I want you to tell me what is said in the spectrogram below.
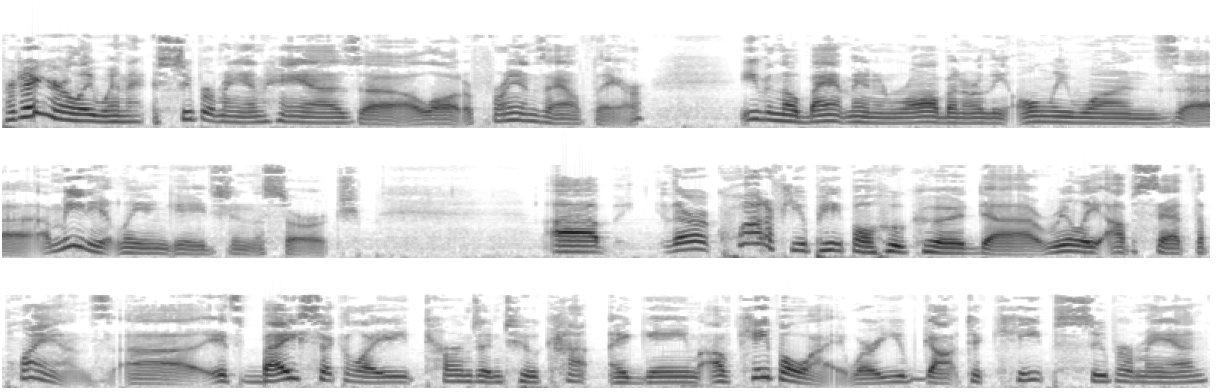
particularly when Superman has uh, a lot of friends out there. Even though Batman and Robin are the only ones uh, immediately engaged in the search. Uh, there are quite a few people who could uh, really upset the plans. Uh, it's basically turns into a game of keep away, where you've got to keep Superman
